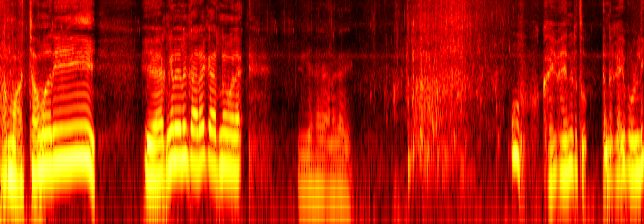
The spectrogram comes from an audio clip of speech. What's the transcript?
ആ മച്ചമാരി എങ്ങനെയും കര കയറണ കണക്കാതി ഓ കൈ വേനെടുത്തു എന്റെ കൈ പൊള്ളി.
